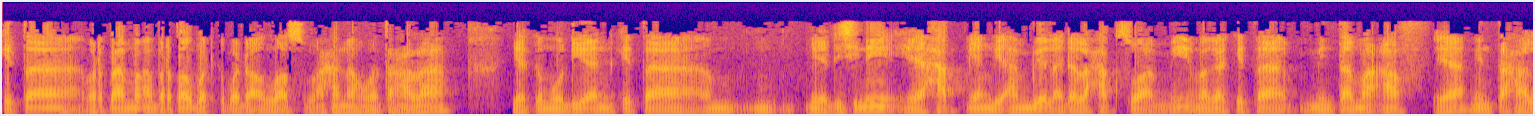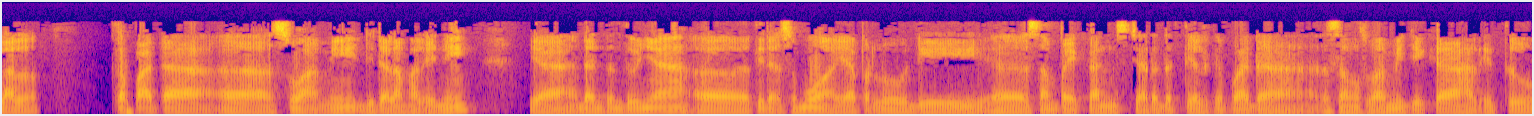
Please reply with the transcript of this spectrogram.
kita pertama bertaubat kepada Allah Subhanahu wa taala. Ya kemudian kita ya di sini ya hak yang diambil adalah hak suami, maka kita minta maaf ya, minta halal kepada uh, suami di dalam hal ini ya dan tentunya uh, tidak semua ya perlu disampaikan secara detail kepada sang suami jika hal itu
